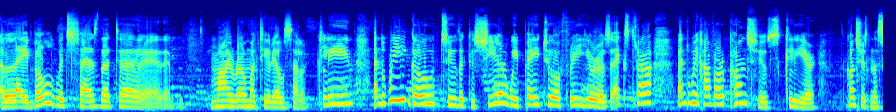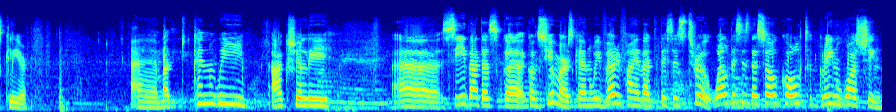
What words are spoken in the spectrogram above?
a, label which says that my raw materials are clean and we go to the cashier we pay two or three euros extra and we have our conscious clear consciousness clear uh, but can we actually uh, see that as uh, consumers? Can we verify that this is true? Well, this is the so-called greenwashing.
